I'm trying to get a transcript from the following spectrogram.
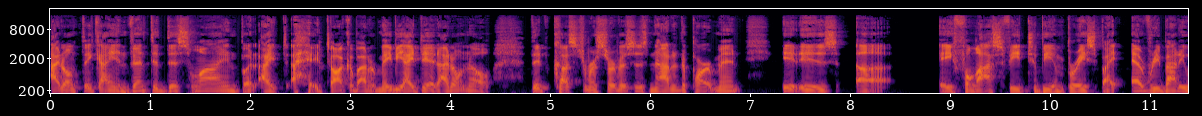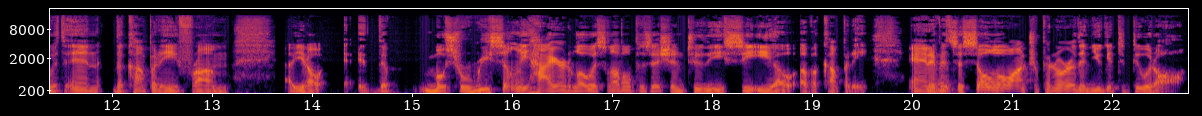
I don't think I invented this line, but I, I, talk about it. Maybe I did. I don't know. That customer service is not a department. It is uh, a philosophy to be embraced by everybody within the company from, uh, you know, the most recently hired lowest level position to the CEO of a company. And mm-hmm. if it's a solo entrepreneur, then you get to do it all.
